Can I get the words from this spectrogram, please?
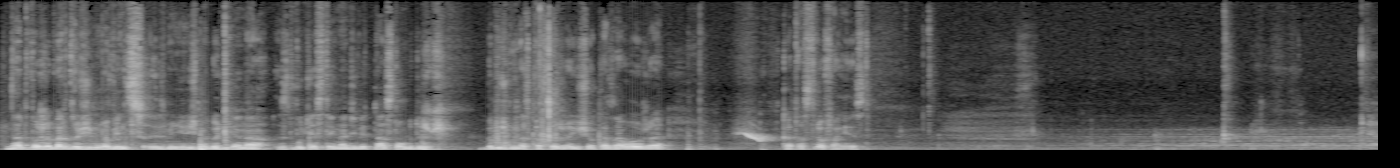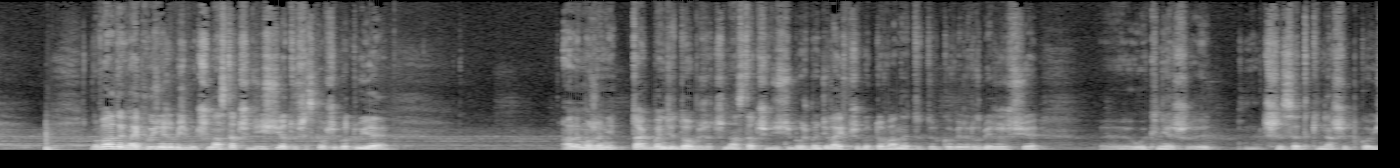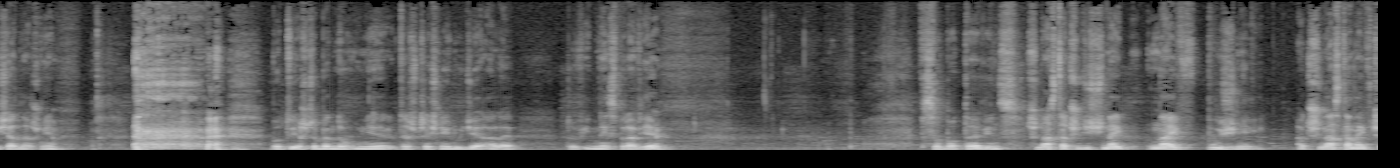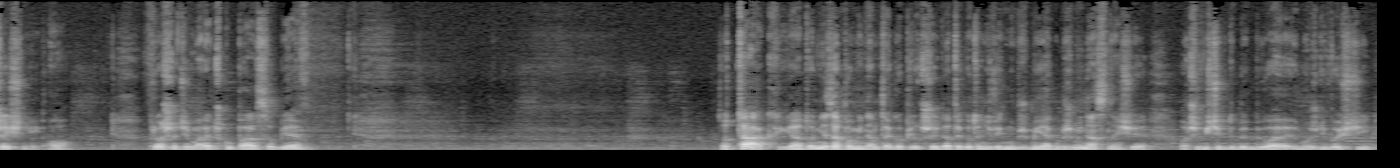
Na dworze bardzo zimno, więc zmieniliśmy godzinę na, z 20 na 19, gdyż byliśmy na spacerze i się okazało, że katastrofa jest. No Waldek, najpóźniej, żebyś był 13.30, ja tu wszystko przygotuję. Ale może nie tak będzie dobrze. 13.30, bo już będzie live przygotowany, to tylko wiesz, rozbierzesz się, e, łykniesz e, trzy setki na szybko i siadasz, nie? bo tu jeszcze będą u mnie też wcześniej ludzie, ale to w innej sprawie. W sobotę, więc 13.30 naj, najpóźniej, a 13 najwcześniej. O, proszę Cię Mareczku, pal sobie. No tak, ja to nie zapominam tego Piotrze i dlatego ten dźwięk brzmi jak brzmi na SNESie. Oczywiście gdyby była możliwości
